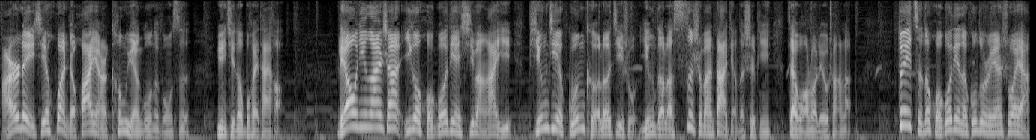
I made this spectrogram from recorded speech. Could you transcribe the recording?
而那些换着花样坑员工的公司运气都不会太好。辽宁鞍山一个火锅店洗碗阿姨凭借滚可乐技术赢得了四十万大奖的视频在网络流传了。对此呢，火锅店的工作人员说呀，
